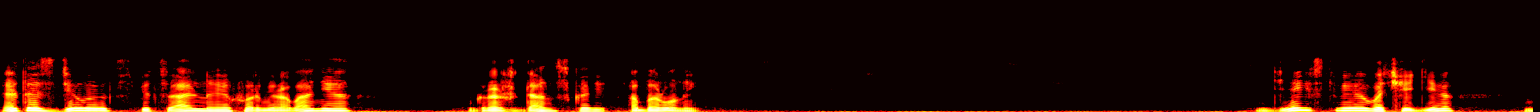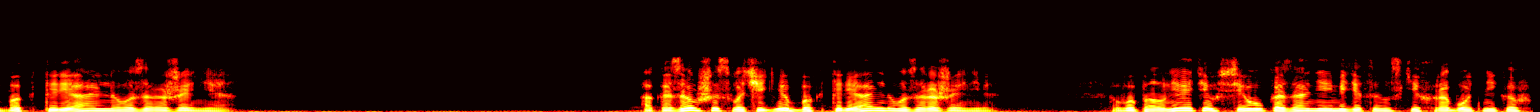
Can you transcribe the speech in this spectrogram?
Это сделают специальные формирования гражданской обороны. Действие в очаге бактериального заражения – оказавшись в очаге бактериального заражения, выполняйте все указания медицинских работников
